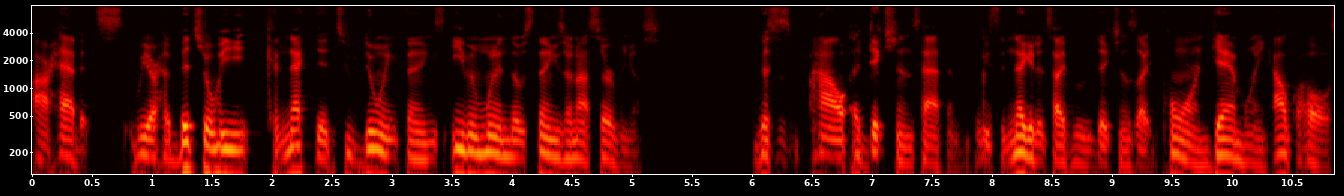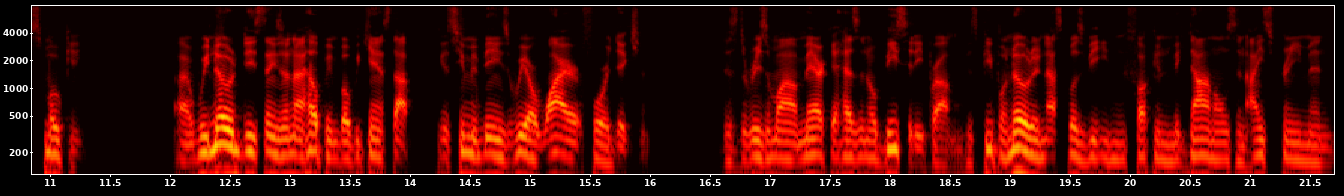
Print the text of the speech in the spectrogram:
our habits. We are habitually connected to doing things even when those things are not serving us. This is how addictions happen, at least the negative type of addictions like porn, gambling, alcohol, smoking. Uh, we know these things are not helping, but we can't stop because human beings, we are wired for addiction. This is the reason why America has an obesity problem because people know they're not supposed to be eating fucking McDonald's and ice cream and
